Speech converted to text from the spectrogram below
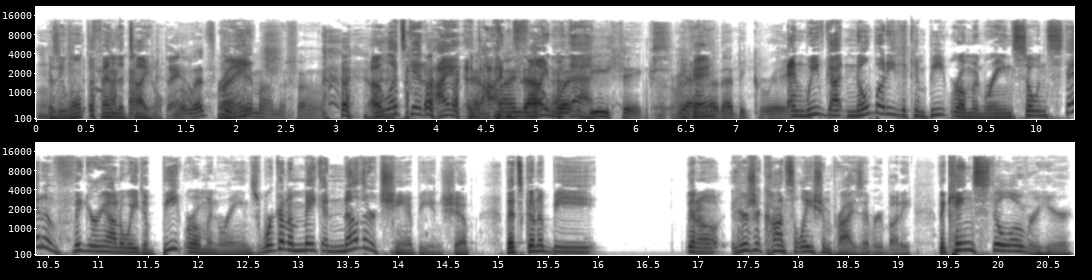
because he won't defend the title. Damn. well, let's get Right? him on the phone Uh, let's get. I and I'm find out fine with what that. he thinks. Yeah, Okay. no, that'd be great. and we've got nobody that can beat Roman Reigns. So instead of figuring out a way to beat Roman Reigns, we're going to make another championship that's going to be, you know, here's your consolation prize, everybody. The King's still over here,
